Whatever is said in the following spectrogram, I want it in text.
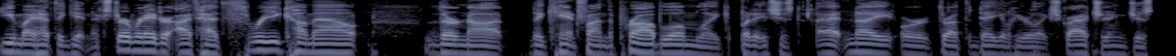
you might have to get an exterminator. I've had three come out. They're not, they can't find the problem. Like, but it's just at night or throughout the day, you'll hear like scratching. Just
